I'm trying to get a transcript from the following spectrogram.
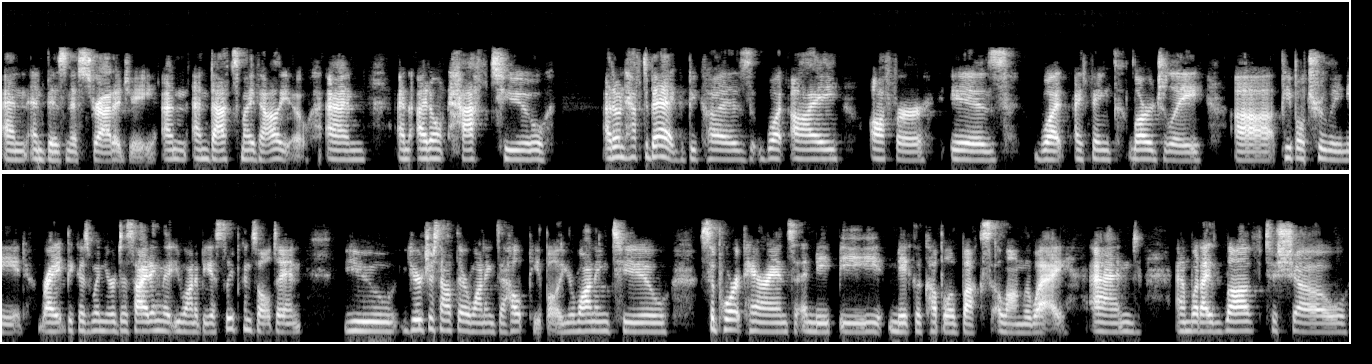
and and business strategy. And and that's my value. And and i don't have to i don't have to beg because what i offer is what i think largely uh, people truly need right? Because when you're deciding that you want to be a sleep consultant you you're just out there wanting to help people. You're wanting to support parents and maybe make a couple of bucks along the way. And and what i love to show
